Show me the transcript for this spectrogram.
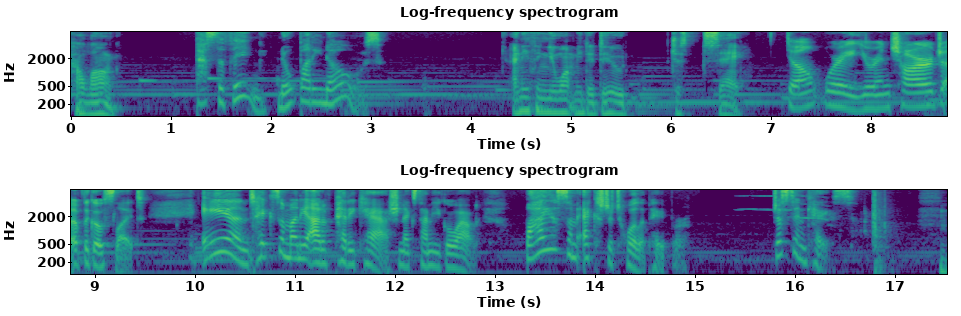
How long? That's the thing. Nobody knows. Anything you want me to do, just say. Don't worry, you're in charge of the ghost light. And take some money out of petty cash next time you go out. Buy us some extra toilet paper. Just in case. Hmm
